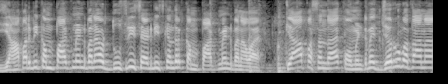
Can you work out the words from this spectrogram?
यहाँ पर भी कंपार्टमेंट बना है और दूसरी साइड भी इसके अंदर कंपार्टमेंट बना हुआ है। क्या पसंद आया कॉमेंट में, ज़रूर बताना।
